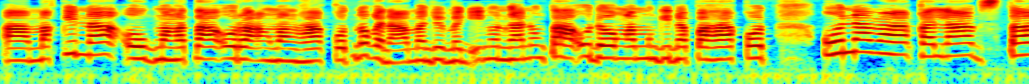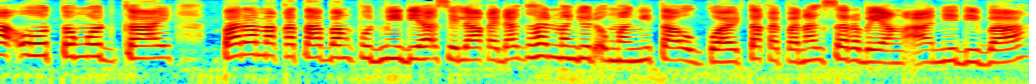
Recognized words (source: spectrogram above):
uh, makina og mga tao ra ang manghakot no kay naaman jud mag-ingon nganong tao daw nga among ginapahakot. Una mga kalabs tao tungod kay para makatabang pud media sila kay daghan man gyud og mangita og kwarta kay panagsarabay ang ani di ba?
